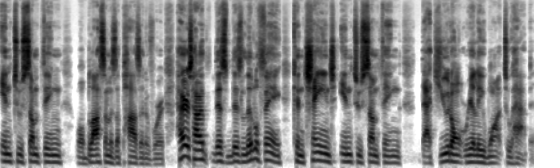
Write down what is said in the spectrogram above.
into something well blossom is a positive word here's how this this little thing can change into something that you don't really want to happen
